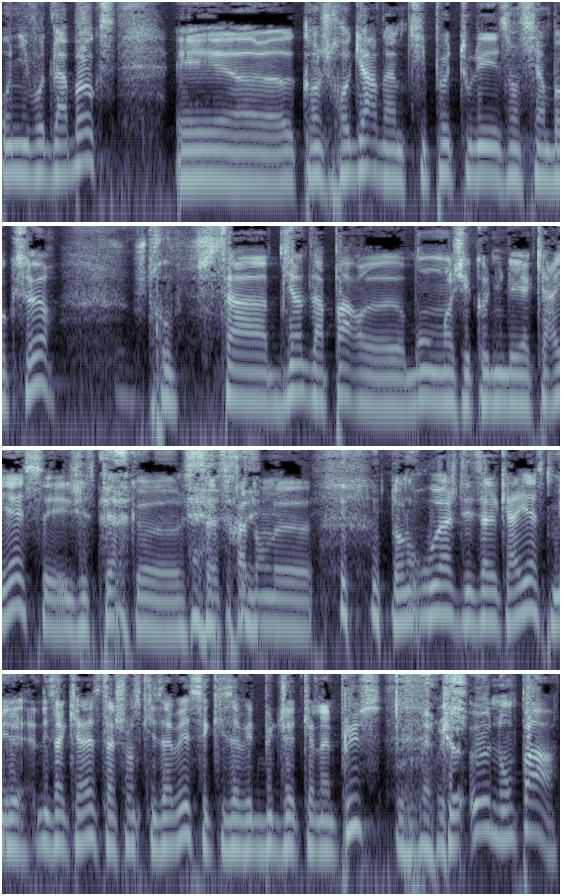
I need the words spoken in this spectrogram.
au niveau de la boxe. Et quand je regarde un petit peu tous les anciens boxeurs, je trouve ça bien de la part. Euh, bon, moi j'ai connu les Acariès et j'espère que ça sera dans le dans le rouage des Acariès. Mais les Acariès, la chance qu'ils avaient, c'est qu'ils avaient le budget de Canal Plus que eux n'ont pas.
